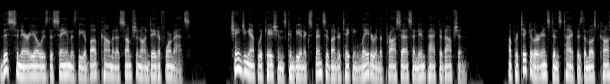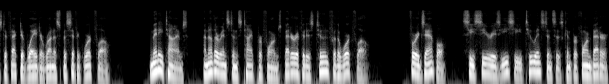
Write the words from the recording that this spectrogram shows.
This scenario is the same as the above common assumption on data formats. Changing applications can be an expensive undertaking later in the process and impact adoption. A particular instance type is the most cost effective way to run a specific workflow. Many times, another instance type performs better if it is tuned for the workflow. For example, C Series EC2 instances can perform better,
